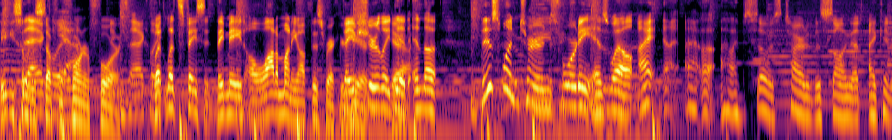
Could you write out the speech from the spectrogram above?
maybe some of the stuff Exactly. from Foreigner Four. Exactly. But let's face it, they made a lot of money off this record. They here. surely Yeah. did. And the this one turns 40 as well. I, I, I I'm so tired of this song that I can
